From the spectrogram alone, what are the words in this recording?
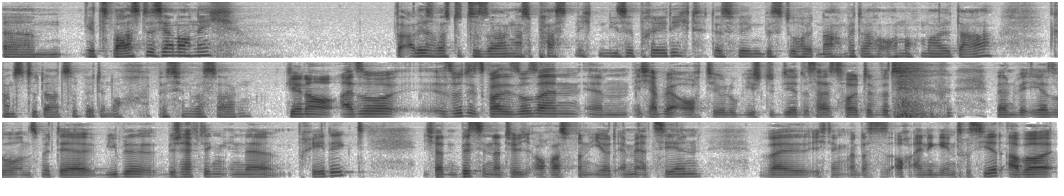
Ähm, jetzt war es das ja noch nicht. Alles, was du zu sagen hast, passt nicht in diese Predigt. Deswegen bist du heute Nachmittag auch noch mal da. Kannst du dazu bitte noch ein bisschen was sagen? Genau, also es wird jetzt quasi so sein, ähm, ich habe ja auch Theologie studiert, das heißt, heute wird, werden wir eher so uns mit der Bibel beschäftigen in der Predigt. Ich werde ein bisschen natürlich auch was von IJM erzählen, weil ich denke mal, dass es auch einige interessiert. Aber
